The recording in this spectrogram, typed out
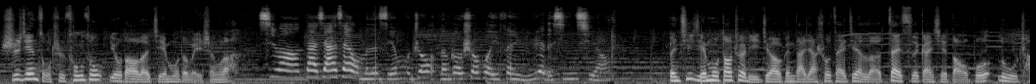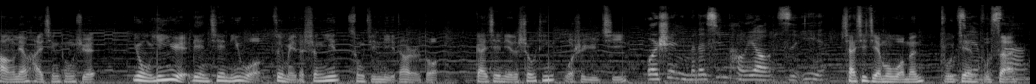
时间总是匆匆，又到了节目的尾声了。希望大家在我们的节目中能够收获一份愉悦的心情。本期节目到这里就要跟大家说再见了，再次感谢导播陆畅、梁海清同学，用音乐链接你我，最美的声音送进你的耳朵。感谢你的收听，我是雨琦，我是你们的新朋友子毅。下期节目我们不见不散。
